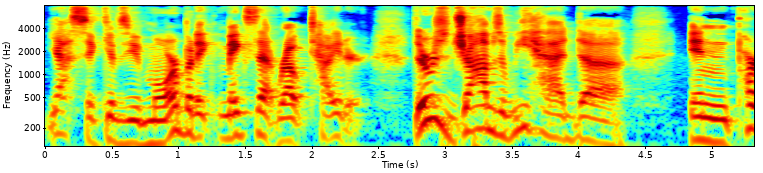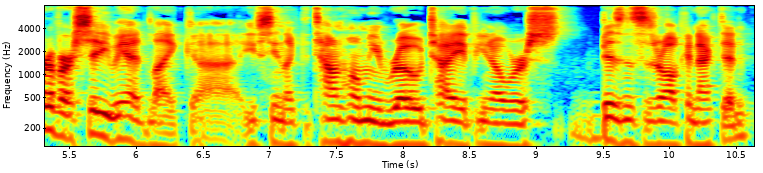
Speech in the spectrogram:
yes, it gives you more, but it makes that route tighter. There was jobs that we had uh, in part of our city. We had like uh, you've seen like the townhomey road type, you know, where businesses are all connected.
